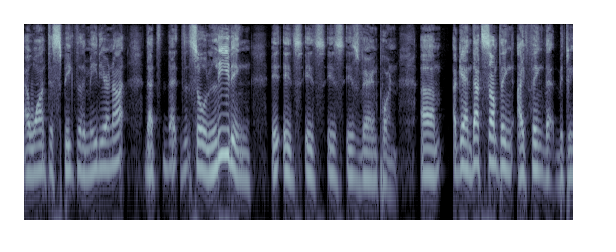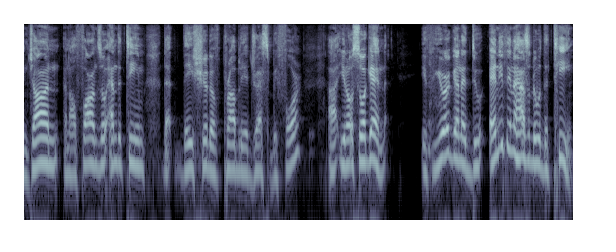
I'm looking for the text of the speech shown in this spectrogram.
I want to speak to the media or not. That's that. So leading is is is is very important. Um, again, that's something I think that between John and Alfonso and the team that they should have probably addressed before. Uh, you know, so again, if you're gonna do anything that has to do with the team,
